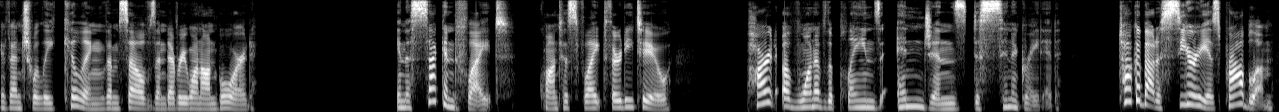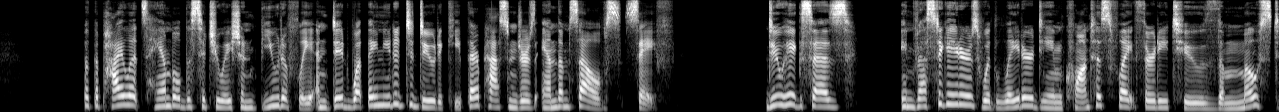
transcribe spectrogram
eventually killing themselves and everyone on board. In the second flight, Qantas Flight 32, part of one of the plane's engines disintegrated. Talk about a serious problem. But the pilots handled the situation beautifully and did what they needed to do to keep their passengers and themselves safe. Duhigg says investigators would later deem Qantas Flight 32 the most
